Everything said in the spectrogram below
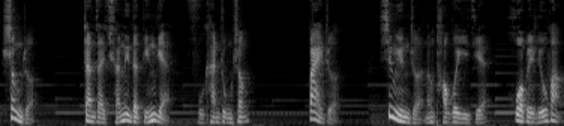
胜者站在权力的顶点俯瞰众生；败者，幸运者能逃过一劫，或被流放，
